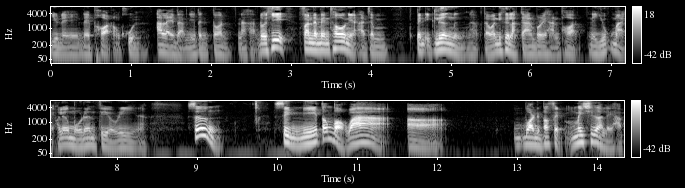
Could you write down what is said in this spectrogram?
อยู่ในในพอร์ตของคุณอะไรแบบนี้เป็นต้นนะครับ โดยที่ fundamental เนี่ยอาจจะเป็นอีกเรื่องหนึ่งนะครับ แต่ว่านี่คือหลักการบริหารพอร์ตในยุคใหม่เขาเรียกโมเดิร์นท h อรีนะ ซึ่งสิ่งนี้ต้องบอกว่าวอร์เรนบัฟเฟตไม่เชื่อเลยครับ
